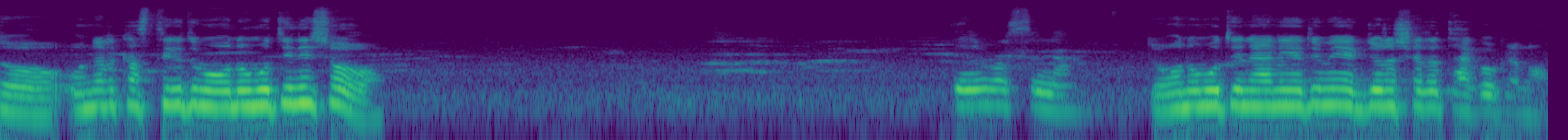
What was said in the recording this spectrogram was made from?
তো ওনার কাছ থেকে তুমি অনুমতি নিছো? তিনি বলছে না। তো অনুমতি না নিয়ে তুমি একজনের সাথে থাকো কেন সে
